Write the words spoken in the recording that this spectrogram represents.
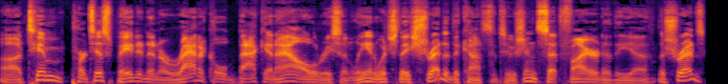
uh, Tim participated in a radical bacchanal recently in which they shredded the Constitution, set fire to the uh, the shreds,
